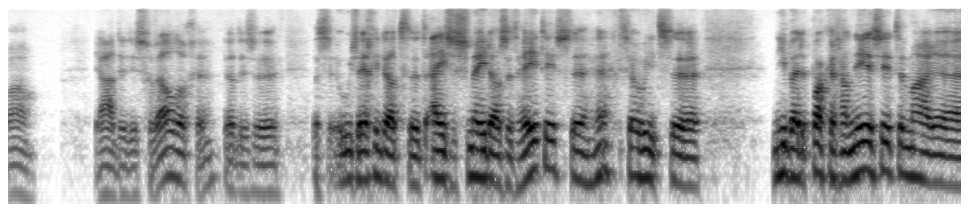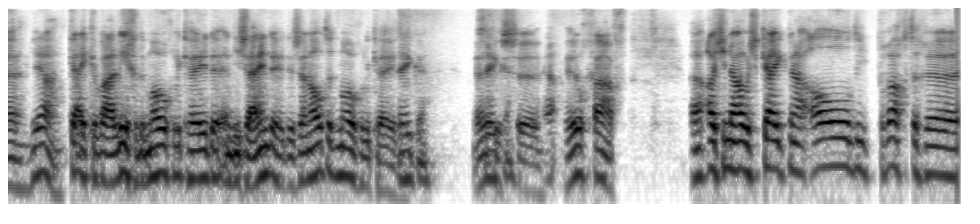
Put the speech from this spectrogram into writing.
wauw. Ja, dit is geweldig. Hè? Dat is, uh, dat is, hoe zeg je dat? Het ijzer smeden als het heet is. Uh, hè? Zoiets. Uh, niet bij de pakken gaan neerzitten, maar ja, kijken waar liggen de mogelijkheden. En die zijn er. Er zijn altijd mogelijkheden. Zeker. Hè? Zeker. Dus ja. heel gaaf. Als je nou eens kijkt naar al die prachtige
